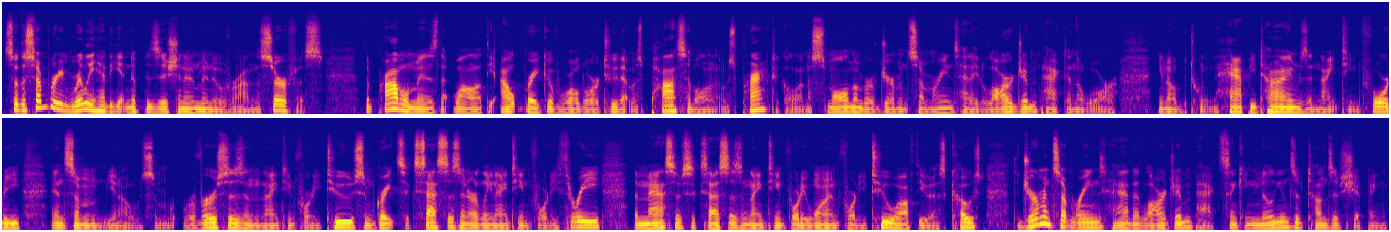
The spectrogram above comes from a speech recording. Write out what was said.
So the submarine really had to get into position and maneuver on the surface. The problem is that while at the outbreak of World War II that was possible and it was practical, and a small number of German submarines had a large impact in the war, you know, between the happy times in 1940 and some, you know, some reverses in 1942, some great successes in early 1943, the massive successes in 1941 and 42 off the U.S. coast, the German submarines had a large impact, sinking millions of tons of shipping,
